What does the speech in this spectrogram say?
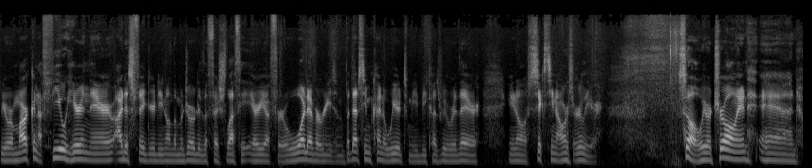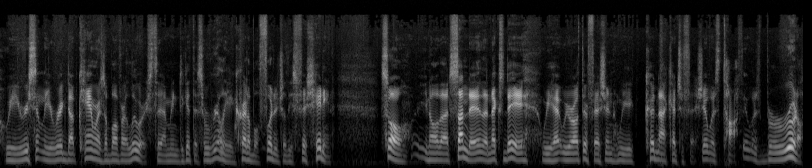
We were marking a few here and there. I just figured, you know, the majority of the fish left the area for whatever reason, but that seemed kind of weird to me because we were there, you know, 16 hours earlier. So we were trolling and we recently rigged up cameras above our lures to, I mean, to get this really incredible footage of these fish hitting. So, you know, that Sunday, the next day, we had, we were out there fishing. We could not catch a fish. It was tough. It was brutal.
